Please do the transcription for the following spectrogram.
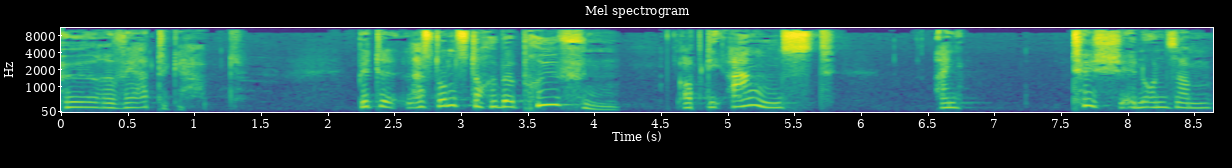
höhere Werte gehabt. Bitte lasst uns doch überprüfen, ob die Angst ein Tisch in unserem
